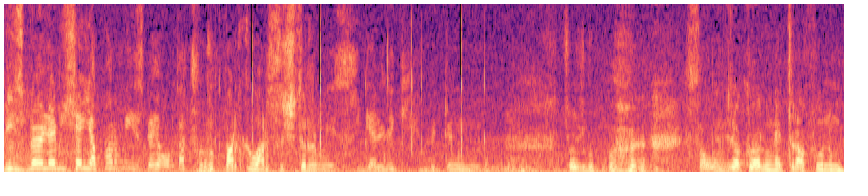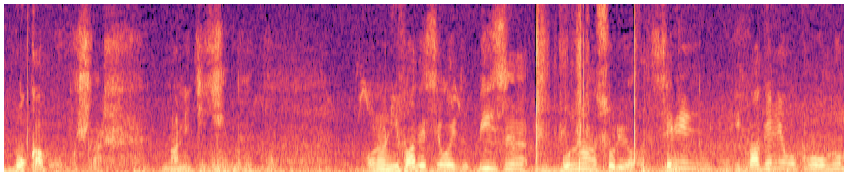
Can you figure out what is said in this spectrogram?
Biz böyle bir şey yapar mıyız? Be? Orada çocuk parkı var sıçtırır mıyız? Geldik bütün çocuk salıncakların etrafını boka boğmuşlar. Nanik için. Onun ifadesi oydu. Biz e, bundan soruyor. Senin ifadeni oku oğlum.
